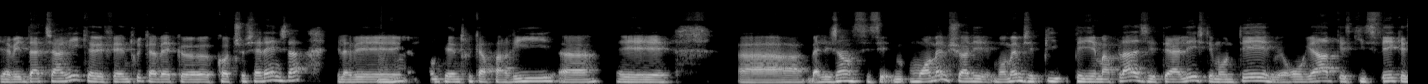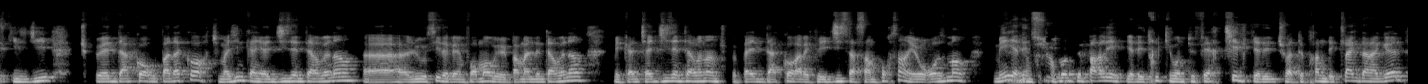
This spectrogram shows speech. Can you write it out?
il y avait Dachari qui avait fait un truc avec euh, Coach Challenge là. Il avait mm-hmm. monté un truc à Paris et euh, ben les gens, c'est moi-même, je suis allé, moi-même, j'ai payé ma place, j'étais allé, j'étais monté, regarde, qu'est-ce qui se fait, qu'est-ce qui se dit, tu peux être d'accord ou pas d'accord. Tu imagines quand il y a 10 intervenants, euh, lui aussi, il avait un format où il y avait pas mal d'intervenants, mais quand tu as 10 intervenants, tu peux pas être d'accord avec les 10 à 100%, et heureusement. Mais il y a des trucs qui vont te parler, il y a des trucs qui vont te faire tilt, il y a des, tu vas te prendre des claques dans la gueule,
